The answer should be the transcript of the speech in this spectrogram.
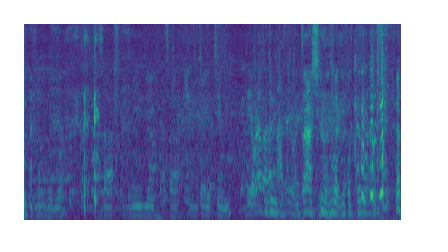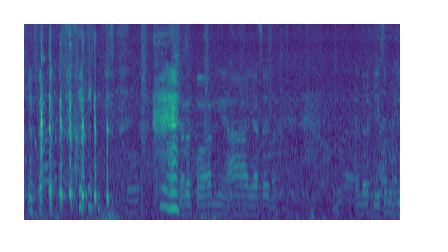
बघूया असा ब्रिज एक असा तुमच्या इच्छेने तुमचा आशीर्वाद पाहिजे फक्त. शरद पवारनी हा हे असं आहे ना. आणि जरा केस तुमची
